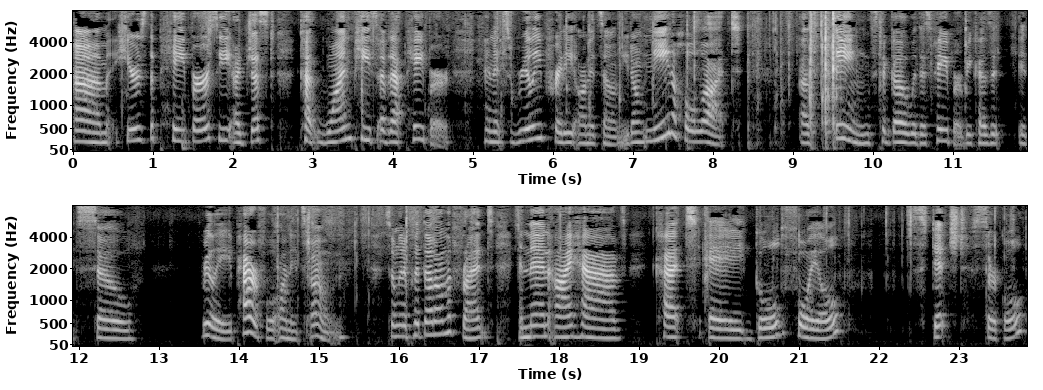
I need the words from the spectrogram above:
Um, here's the paper. See, I just cut one piece of that paper and it's really pretty on its own. You don't need a whole lot of things to go with this paper because it, it's so really powerful on its own. So I'm going to put that on the front and then I have cut a gold foil stitched circle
